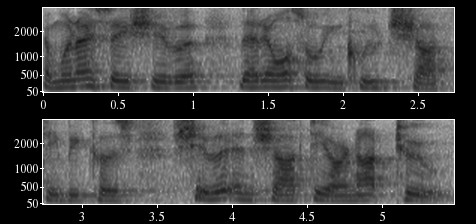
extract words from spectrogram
And when I say Shiva, that also includes Shakti because Shiva and Shakti are not two.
